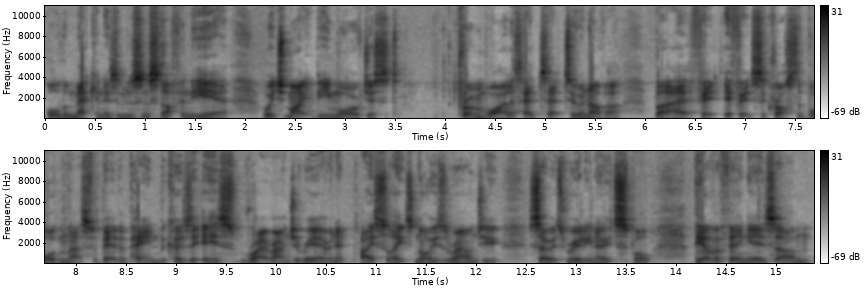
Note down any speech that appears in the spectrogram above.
all the mechanisms and stuff in the ear, which might be more of just from wireless headset to another. But if it if it's across the board, then that's a bit of a pain because it is right around your ear and it isolates noise around you, so it's really noticeable. The other thing is. Um,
